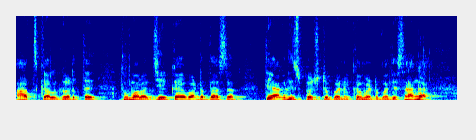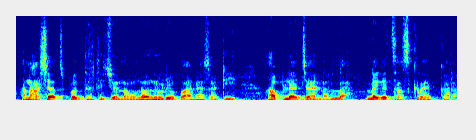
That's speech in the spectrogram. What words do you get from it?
आजकाल घडतं आहे तुम्हाला जे काय वाटत असेल ते अगदी स्पष्टपणे कमेंटमध्ये सांगा. आणि अशाच पद्धतीचे नवनवीन व्हिडिओ पाहण्यासाठी आपल्या चॅनलला लगेच सबस्क्राईब करा.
